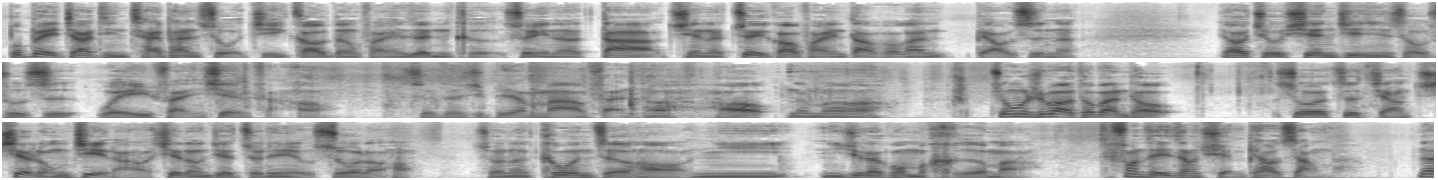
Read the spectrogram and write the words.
不被家庭裁判所及高等法院认可。所以呢，大现在最高法院大法官表示呢，要求先进行手术是违反宪法啊，这东西比较麻烦啊。好，那么《中国时报》头版头。说这讲谢龙介了啊，谢龙介昨天有说了哈，说呢柯文哲哈，你你就来跟我们合嘛，放在一张选票上嘛。那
